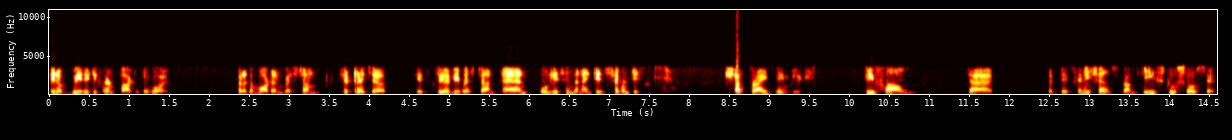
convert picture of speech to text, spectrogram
in a very different part of the world. Whereas the modern Western literature is clearly Western and only since the 1970s. Surprisingly, we found that the definitions from these two sources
